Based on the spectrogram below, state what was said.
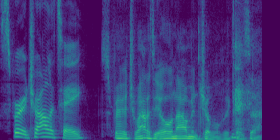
spirituality. Spirituality. Oh, now I'm in trouble because uh,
